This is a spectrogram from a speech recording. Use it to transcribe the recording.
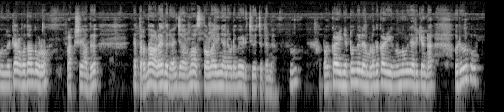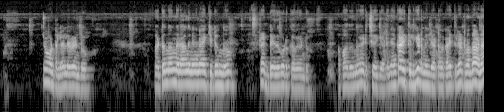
മുന്നൂറ്റി അറുപതാന്ന് തോന്നും പക്ഷേ അത് എത്ര നാളായിരുന്നു അഞ്ചാറ് മാസത്തോളമായി ഞാനിവിടെ മേടിച്ച് വെച്ചിട്ട് അപ്പോൾ അത് കഴിഞ്ഞിട്ടൊന്നുമില്ല. നമ്മളത് കഴിയുന്നൊന്നും വിചാരിക്കേണ്ട. ഒരു നോണ്ടല്ലേ വേണ്ടു. എന്നിട്ടൊന്ന് അങ്ങനെ അങ്ങനെ അങ്ങനെ ആക്കിയിട്ടൊന്ന് സ്പ്രെഡ് ചെയ്ത് കൊടുക്കുക വേണ്ടു. അപ്പോൾ അതൊന്ന് മേടിച്ച് വയ്ക്കട്ടെ ഞാൻ കഴുത്തിലേക്ക് ഇടണില്ല കേട്ടോ. കഴുത്തിൽ ഇടുന്നതാണ്.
